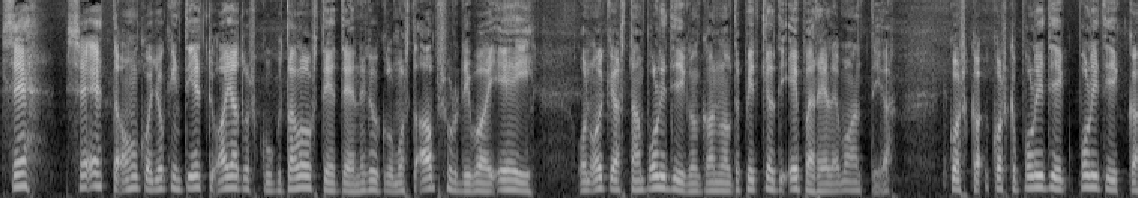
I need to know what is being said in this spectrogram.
se, se, että onko jokin tietty ajatuskulku taloustieteen näkökulmasta absurdi vai ei, on oikeastaan politiikan kannalta pitkälti epärelevanttia. Koska, koska politiik- politiikka,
